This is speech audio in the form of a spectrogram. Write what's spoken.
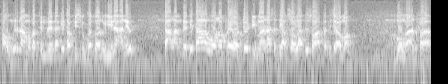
Fa umir nama kaden perintah kita bisukut wa nuhina anil kalam. Jadi tahu ono periode di mana setiap sholat itu sahabat tidak omong omongan paham?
